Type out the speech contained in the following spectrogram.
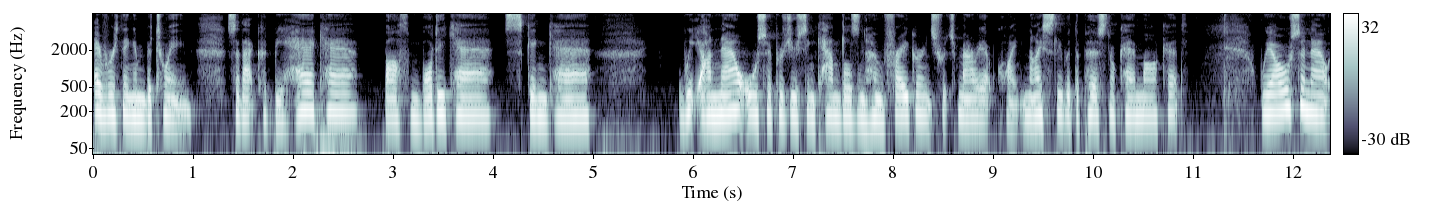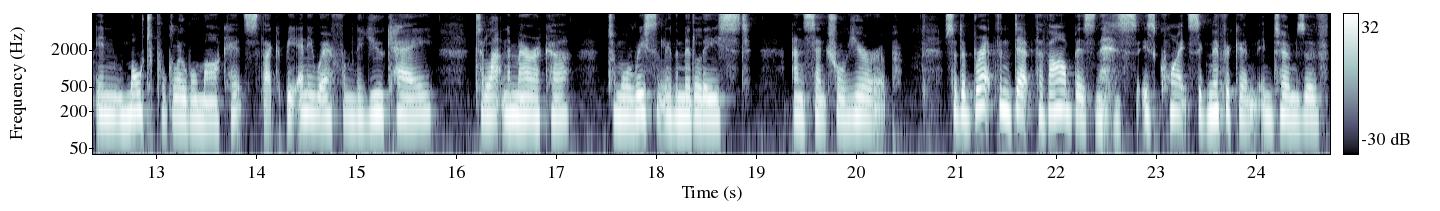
everything in between. So that could be hair care, bath and body care, skin care. We are now also producing candles and home fragrance, which marry up quite nicely with the personal care market. We are also now in multiple global markets. That could be anywhere from the UK to Latin America to more recently the Middle East and Central Europe. So the breadth and depth of our business is quite significant in terms of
